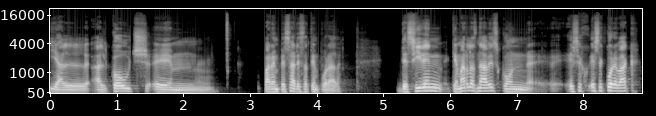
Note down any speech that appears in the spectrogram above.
y al, al coach em, para empezar esta temporada. Deciden quemar las naves con eh, ese, ese quarterback,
